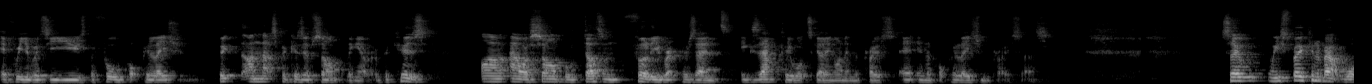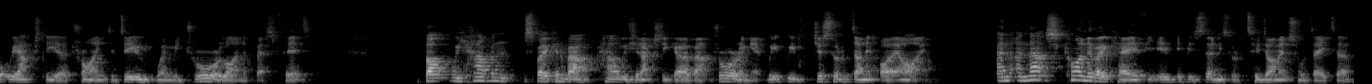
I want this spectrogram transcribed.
if we were to use the full population. And that's because of sampling error, because our, our sample doesn't fully represent exactly what's going on in the, process, in the population process. So we've spoken about what we actually are trying to do when we draw a line of best fit, but we haven't spoken about how we should actually go about drawing it. We, have just sort of done it by eye. And, and that's kind of okay if, you, if it's only sort of two-dimensional data.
